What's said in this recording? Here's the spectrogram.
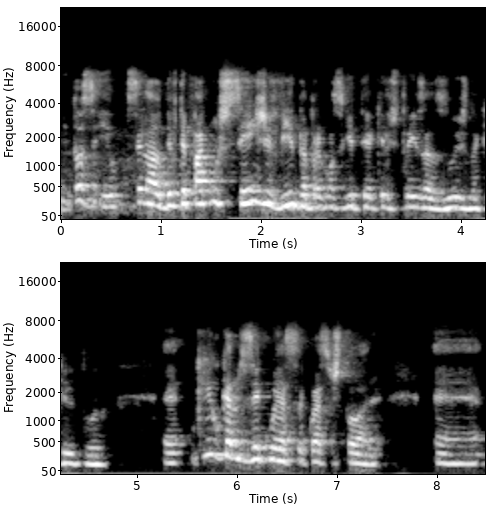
Então, assim, eu, sei lá, eu devo ter pago uns 6 de vida para conseguir ter aqueles três azuis naquele turno. É, o que eu quero dizer com essa, com essa história? É,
